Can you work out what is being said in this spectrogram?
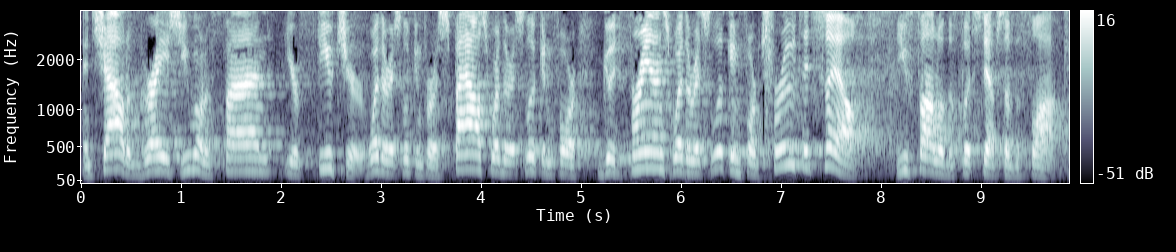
And, child of grace, you want to find your future, whether it's looking for a spouse, whether it's looking for good friends, whether it's looking for truth itself, you follow the footsteps of the flock.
